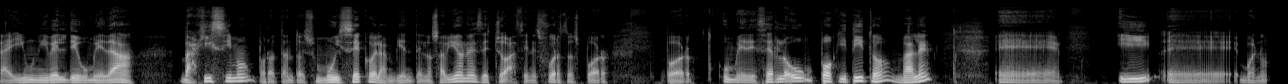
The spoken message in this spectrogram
hay un nivel de humedad bajísimo, por lo tanto es muy seco el ambiente en los aviones, de hecho hacen esfuerzos por, por humedecerlo un poquitito, ¿vale? y eh, bueno,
